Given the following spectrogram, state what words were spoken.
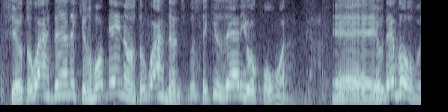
Se eu tô guardando aqui, eu não roubei, não, eu tô guardando. Se você quiser, Yoko Ono, é, eu devolvo.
